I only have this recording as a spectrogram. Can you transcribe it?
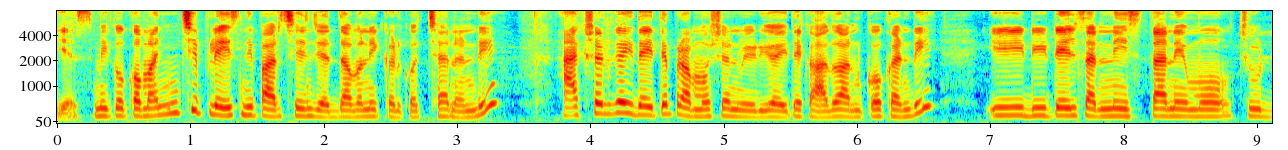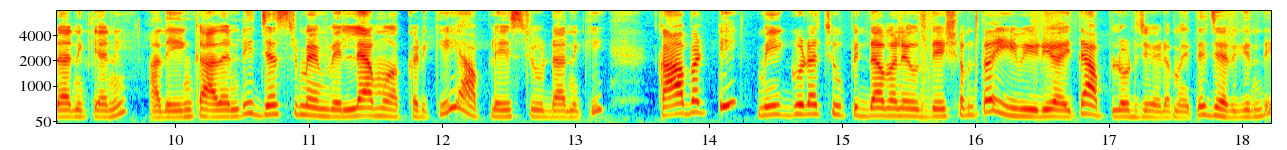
ఎస్ మీకు ఒక మంచి ప్లేస్ని పరిచయం చేద్దామని ఇక్కడికి వచ్చానండి. యాక్చువల్గా ఇదైతే ప్రమోషన్ వీడియో అయితే కాదు అనుకోకండి. ఈ డీటెయిల్స్ అన్నీ ఇస్తానేమో చూడ్డానికి అని. అదేం కాదండి జస్ట్ మేము వెళ్ళాము అక్కడికి ఆ ప్లేస్ చూడడానికి. కాబట్టి మీకు కూడా చూపిద్దామనే ఉద్దేశంతో ఈ వీడియో అయితే అప్లోడ్ చేయడం అయితే జరిగింది.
